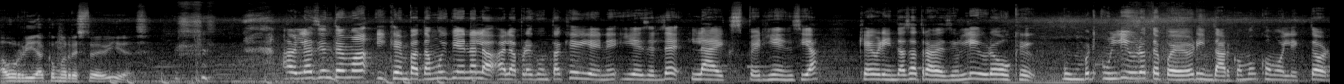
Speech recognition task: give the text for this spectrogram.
aburrida como el resto de vidas. Hablas de un tema y que empata muy bien a la, a la pregunta que viene y es el de la experiencia que brindas a través de un libro o que un, un, libro te puede brindar como, como lector.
